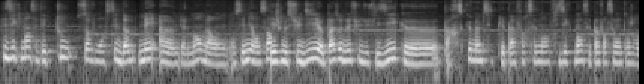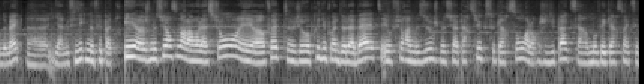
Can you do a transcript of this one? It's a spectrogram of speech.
Physiquement, c'était tout sauf mon style d'homme, mais euh, actuellement, bah, on, s'est mis ensemble et je me suis dit, passe au-dessus du physique, parce que même si te plaît pas forcément physiquement, c'est pas forcément ton genre de mec, y a le physique ne fait pas tout. Et je me suis lancée dans la relation et en fait, j'ai repris du poil de la bête et au fur et à mesure, je me suis aperçue que ce garçon, alors je dis pas que c'est un mauvais garçon, etc.,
